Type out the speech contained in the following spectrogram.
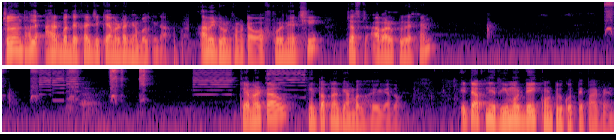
চলুন তাহলে আরেকবার দেখাই যে ক্যামেরাটা গ্যাম্বল কিনা। আমি ড্রোন ক্যামেরাটা অফ করে নিয়েছি। জাস্ট আবার একটু দেখেন। ক্যামেরাটাও কিন্তু আপনার গ্যাম্বল হয়ে গেল। এটা আপনি রিমোট দিয়েই কন্ট্রোল করতে পারবেন।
